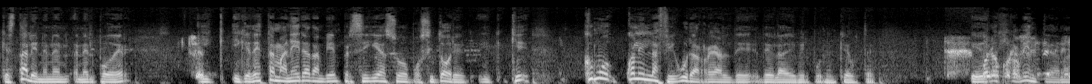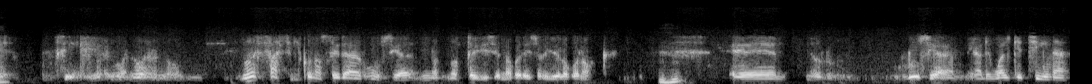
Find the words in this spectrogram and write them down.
que Stalin en el, en el poder. Y, y, que de esta manera también persigue a sus opositores. ¿Qué, cómo, ¿Cuál es la figura real de, de Vladimir Putin, cree usted? Bueno, conocer, eh, sí, bueno, bueno no, no, es fácil conocer a Rusia, no, no, estoy diciendo por eso que yo lo conozca. Uh -huh. eh, Rusia, al igual que China,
